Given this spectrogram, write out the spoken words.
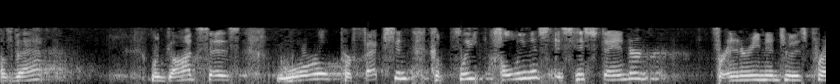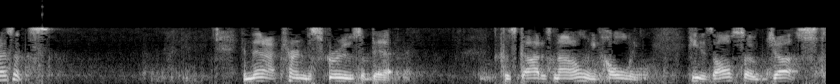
of that? When God says moral perfection, complete holiness is His standard, for entering into His presence. And then I turn the screws a bit. Because God is not only holy, He is also just.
